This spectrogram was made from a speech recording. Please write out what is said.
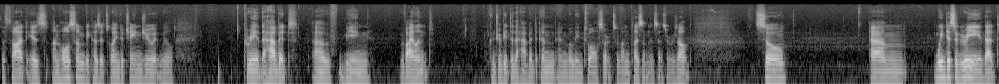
The thought is unwholesome because it's going to change you. It will create the habit of being violent, contribute to the habit, and, and will lead to all sorts of unpleasantness as a result. So, um, we disagree that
